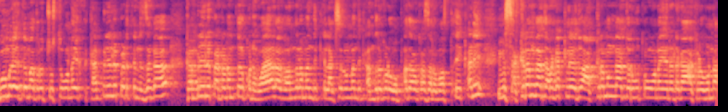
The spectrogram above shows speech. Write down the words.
భూములు అయితే మాత్రం చూస్తూ ఉన్నాయి. ఇక్కడ కంపెనీలు పెడితే నిజంగా కంపెనీలు పెట్టడంతో కొన్ని వేల వందల మందికి లక్షల మందికి అందరూ కూడా ఉపాధి అవకాశాలు వస్తాయి. కానీ ఇవి సక్రమంగా జరగట్లేదు అక్రమంగా జరుగుతూ ఉన్నాయి అన్నట్టుగా అక్కడ ఉన్న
